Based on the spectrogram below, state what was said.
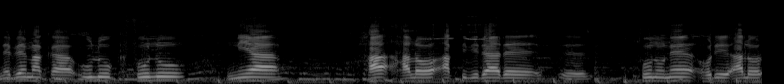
nebe maka uluk funu nia ha, halo atividade uh, funu ne hodi alo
